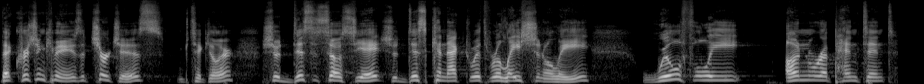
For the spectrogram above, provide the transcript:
That Christian communities, the churches in particular, should disassociate, should disconnect with relationally willfully unrepentant,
